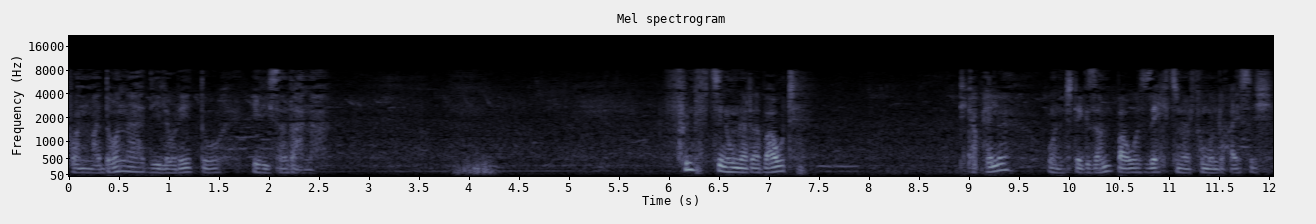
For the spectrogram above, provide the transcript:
von Madonna di Loreto e di Sant'Anna. 1500 erbaut, die Kapelle und der Gesamtbau 1635.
